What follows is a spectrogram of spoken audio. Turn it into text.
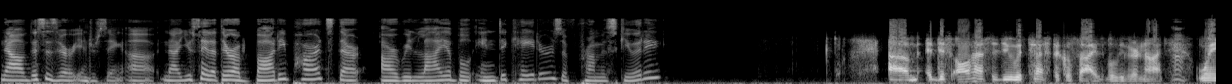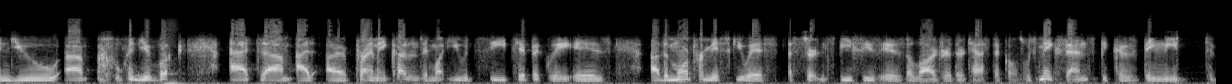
now, this is very interesting. Uh, now, you say that there are body parts that are reliable indicators of promiscuity. Um, this all has to do with testicle size, believe it or not. When you um, when you look at um, at our primate cousins, and what you would see typically is uh, the more promiscuous a certain species is, the larger their testicles, which makes sense because they need to,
